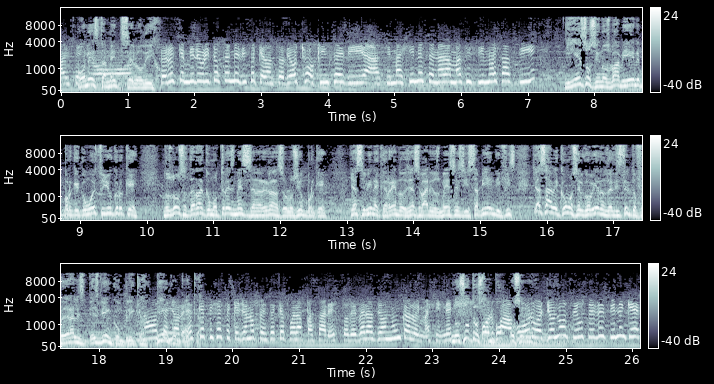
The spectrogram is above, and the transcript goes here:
Ay, señor. Honestamente se lo dijo. Pero es que mire, ahorita usted me dice que dentro de 8 o 15 días. Imagínese nada más y si no es así. Y eso se nos va bien, porque como esto yo creo que nos vamos a tardar como tres meses en arreglar la solución, porque ya se viene acarreando desde hace varios meses y está bien difícil. Ya sabe cómo es el gobierno del Distrito Federal, es, es bien complicado. No, bien señor, es que fíjese que yo no pensé que fuera a pasar esto. De veras, yo nunca lo imaginé. Nosotros Por tampoco, favor, señor. yo no sé, ustedes tienen que,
